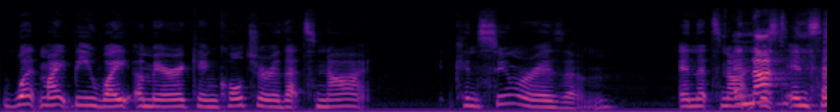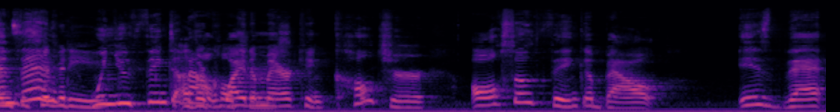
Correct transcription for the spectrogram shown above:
what might be white American culture that's not consumerism and that's not, and not just insensitivity. when you think about white American culture, also think about is that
